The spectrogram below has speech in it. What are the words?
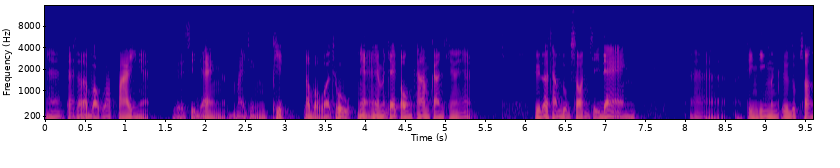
นะแต่ถ้าเราบอกว่าไปเนี่ยหรือสีแดงหมายถึงผิดเราบอกว่าถูกเนี่ยมันจะตรงข้ามกันใช่ไหมฮะคือเราทำลูกศรสีแดงจริงๆมันคือลูกศร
